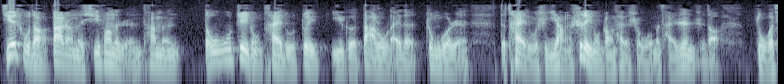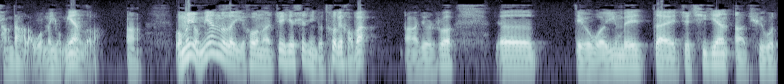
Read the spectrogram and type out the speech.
接触到大量的西方的人，他们都这种态度对一个大陆来的中国人。的态度是仰视的一种状态的时候，我们才认知到祖国强大了，我们有面子了啊！我们有面子了以后呢，这些事情就特别好办啊！就是说，呃，这个我因为在这期间啊去过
